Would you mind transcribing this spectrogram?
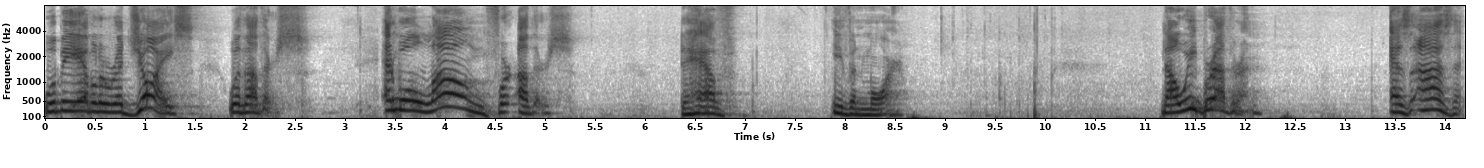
will be able to rejoice with others and will long for others to have even more. Now, we brethren, as Isaac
